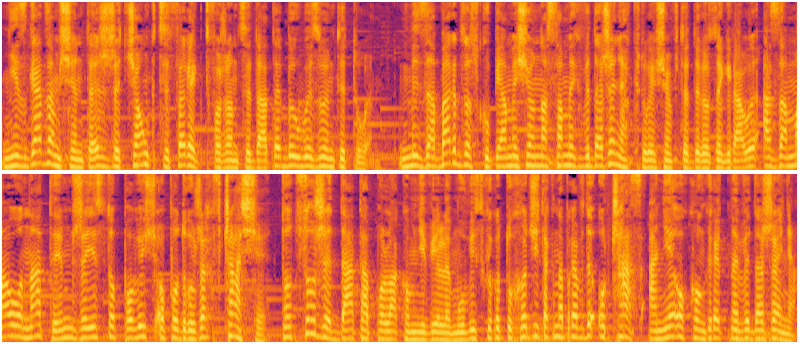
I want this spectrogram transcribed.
Nie zgadzam się też, że ciąg cyferek tworzący datę byłby złym tytułem. My za bardzo skupiamy się na samych wydarzeniach, które się wtedy rozegrały, a za mało na tym, że jest to powieść o podróżach w czasie. To co, że data Polakom niewiele mówi, skoro tu chodzi tak naprawdę o czas, a nie o konkretne wydarzenia.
